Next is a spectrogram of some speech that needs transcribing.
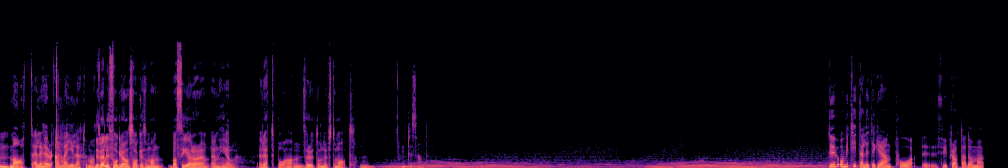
universal mat, eller hur? Alla gillar tomatsmak. Det är väldigt få grönsaker som man baserar en, en hel rätt på, Mm. förutom just tomat. Intressant. Du, om vi tittar lite grann på, eh, för vi pratade om att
